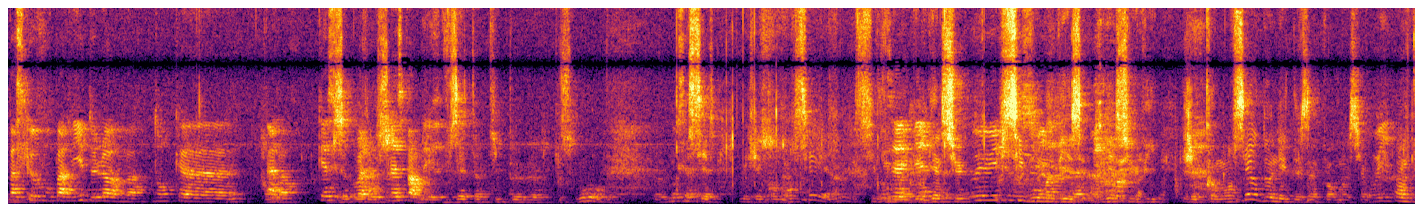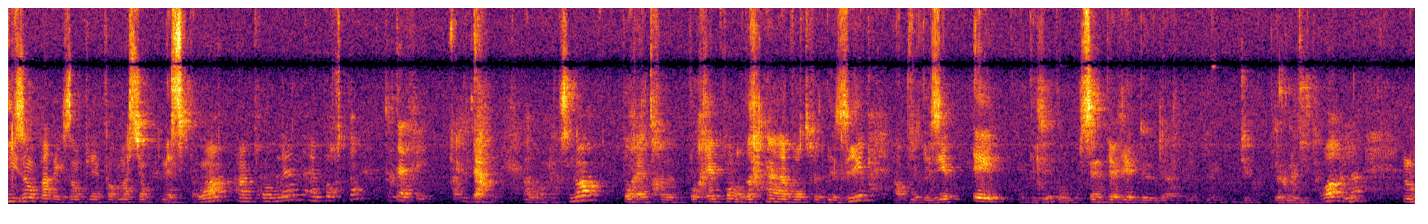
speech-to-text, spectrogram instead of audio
Parce que vous parliez de l'homme. Donc, alors, qu'est-ce que... Voilà, je laisse parler. Vous êtes un petit peu plus lourd. Mais j'ai commencé, hein, si vous m'avez bien, suivi, si vous m'avez bien suivi, j'ai commencé à donner des informations. En disant par exemple l'information, n'est-ce point un problème important? Tout à fait. Alors maintenant, pour, être, pour répondre à votre désir, à vos désirs et aux intérêts de, de, de, l'auditoire, là, nous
